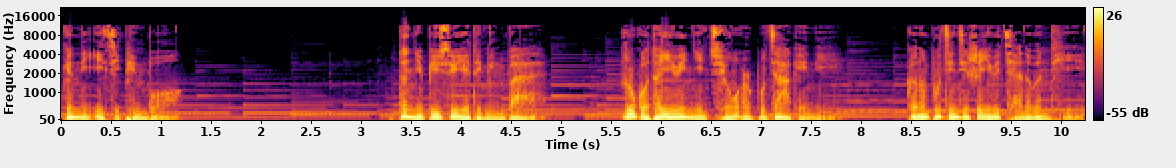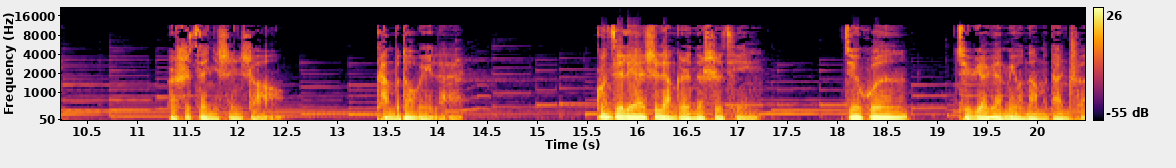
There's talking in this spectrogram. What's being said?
跟你一起拼搏。但你必须也得明白，如果她因为你穷而不嫁给你，可能不仅仅是因为钱的问题，而是在你身上看不到未来。况且，恋爱是两个人的事情，结婚却远远没有那么单纯。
